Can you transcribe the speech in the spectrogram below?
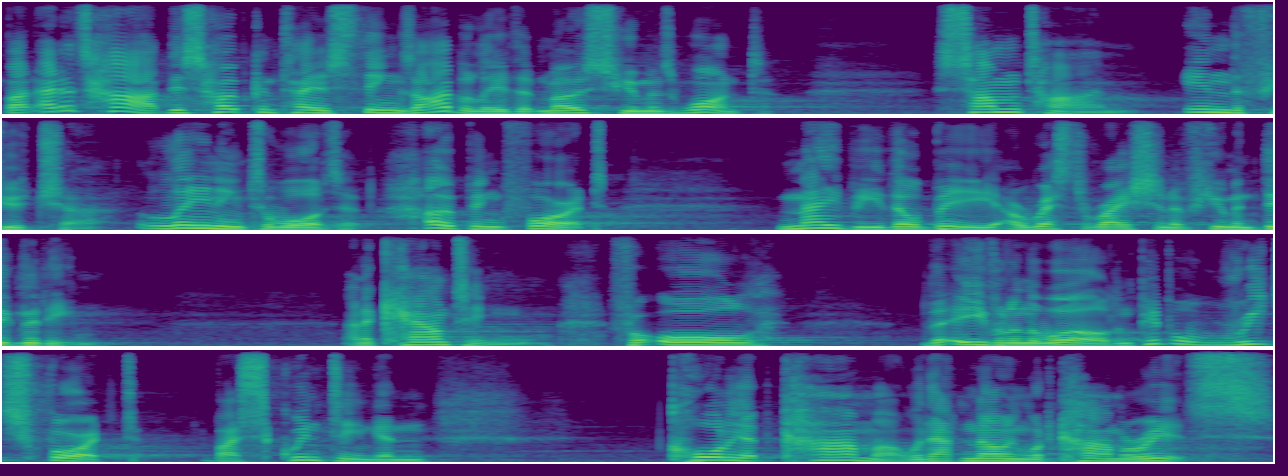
But at its heart, this hope contains things I believe that most humans want. Sometime in the future, leaning towards it, hoping for it, maybe there'll be a restoration of human dignity, an accounting for all the evil in the world. And people reach for it by squinting and calling it karma without knowing what karma is.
